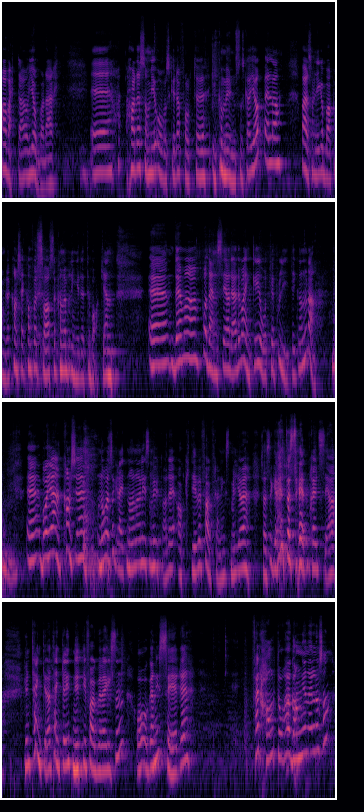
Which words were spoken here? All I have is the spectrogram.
har vært der og jobber der? Eh, har dere så mye overskudd av folk til, i kommunen som skal ha jobb, eller hva er det som ligger bakom det? Kanskje jeg kan få et svar, så kan jeg bringe det tilbake igjen. Eh, det var på den sida der. Det var egentlig gjort til politikerne, da. Eh, Boje, kanskje nå er det så greit når han er liksom ute av det aktive fagforeningsmiljøet. så er det så greit å se det fra utsida. Kunne tenke deg å tenke litt nytt i fagbevegelsen og organisere for et halvt år av gangen eller noe sånt.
